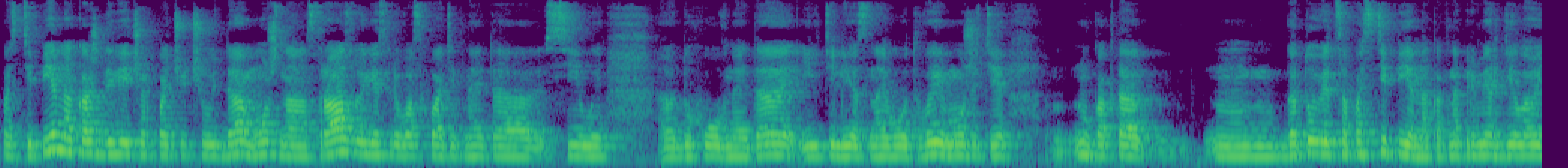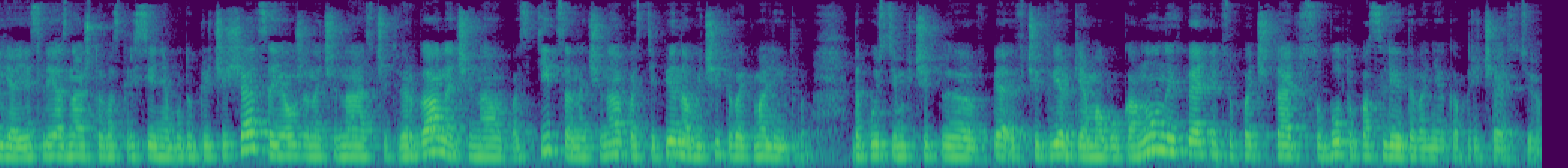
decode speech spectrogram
постепенно, каждый вечер по чуть-чуть, да, можно сразу, если у вас хватит на это силы э, духовной, да, и телесной, вот, вы можете, ну, как-то готовиться постепенно, как, например, делаю я. Если я знаю, что в воскресенье буду причащаться, я уже начинаю с четверга, начинаю поститься, начинаю постепенно вычитывать молитвы. Допустим, в четверг я могу каноны в пятницу почитать, в субботу последование к причастию.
